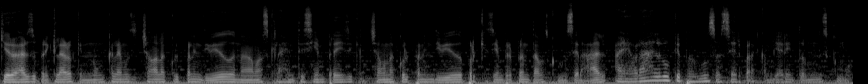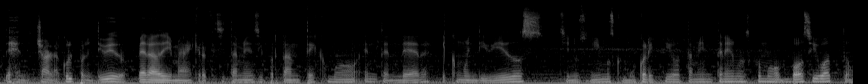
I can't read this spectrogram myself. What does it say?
quiero dejar súper claro que nunca le hemos echado la culpa al individuo, nada más que la gente siempre dice que le echamos la culpa al individuo porque siempre preguntamos cómo será, ¿habrá algo que podemos hacer para cambiar? Y todo el mundo es como, dejen de echar la culpa al individuo. Pero dime, creo que sí también es importante como entender que como individuos, si nos unimos como un colectivo, también tenemos como voz y voto.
